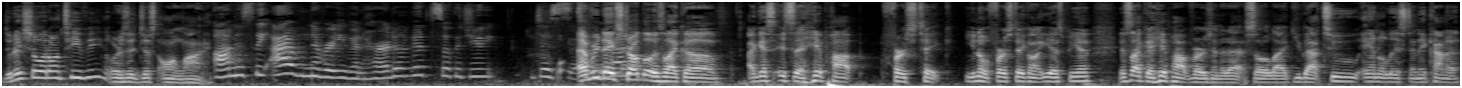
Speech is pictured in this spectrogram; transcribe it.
do they show it on TV or is it just online? Honestly, I've never even heard of it. So could you just Everyday Struggle is like a, I guess it's a hip hop first take. You know, first take on ESPN. It's like a hip hop version of that. So like you got two analysts and they kind of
